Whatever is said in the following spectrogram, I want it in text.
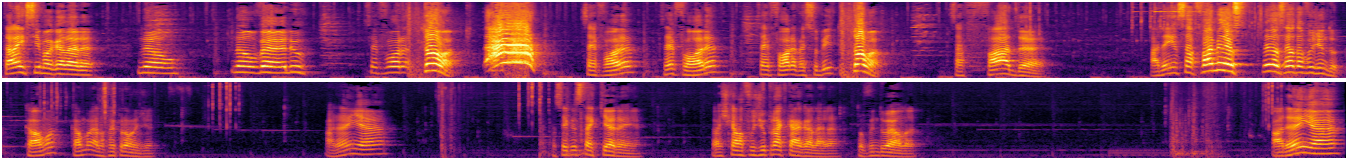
Tá lá em cima, galera. Não. Não, velho. Sai fora. Toma! Ah! Sai fora. Sai fora. Sai fora. Vai subir. Toma! Safada. Aranha safada. Meu Deus! Meu Deus, ela tá fugindo. Calma, calma. Ela foi pra onde? Aranha. Eu sei que você tá aqui, aranha. Eu acho que ela fugiu pra cá, galera. Tô vendo ela. Aranha!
